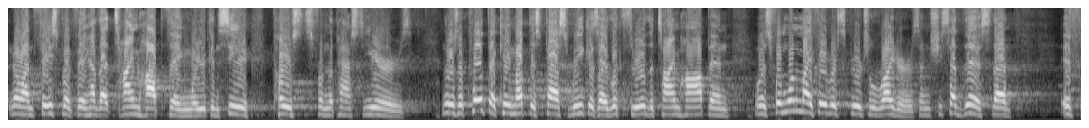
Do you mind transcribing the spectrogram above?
you know, on Facebook they have that time hop thing where you can see posts from the past years. And there was a quote that came up this past week as I looked through the time hop, and it was from one of my favorite spiritual writers. And she said this that if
